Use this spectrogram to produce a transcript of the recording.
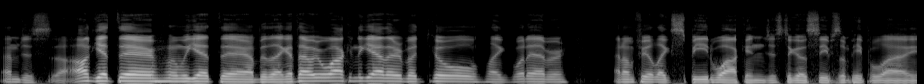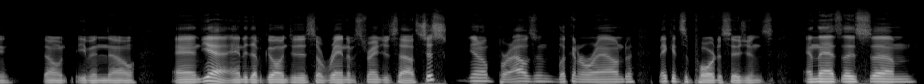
I'm just, uh, I'll get there when we get there. I'll be like, I thought we were walking together, but cool, like whatever. I don't feel like speed walking just to go see some people I don't even know. And yeah, ended up going to just a random stranger's house, just you know, browsing, looking around, making some poor decisions. And that's this um,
